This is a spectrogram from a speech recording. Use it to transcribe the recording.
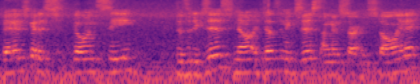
Then it's going to go and see, does it exist? No, it doesn't exist. I'm going to start installing it.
